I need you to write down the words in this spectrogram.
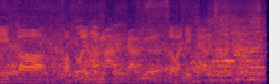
นี้ก็ขอบคุณมากๆครับ สวัสดีครับ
